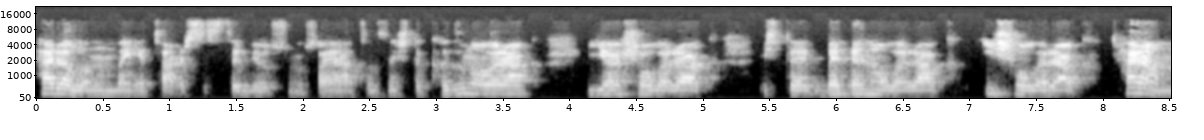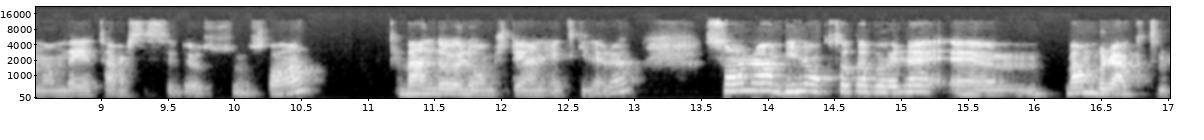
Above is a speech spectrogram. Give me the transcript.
her alanında yetersiz hissediyorsunuz hayatınızın işte kadın olarak yaş olarak işte beden olarak iş olarak her anlamda yetersiz hissediyorsunuz falan ben de öyle olmuştu yani etkileri. Sonra bir noktada böyle e, ben bıraktım.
